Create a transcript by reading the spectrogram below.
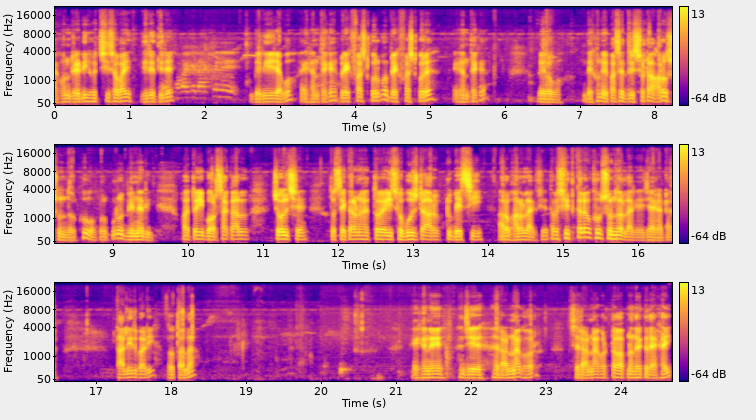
এখন রেডি হচ্ছি সবাই। ধীরে ধীরে বেরিয়ে যাব এখান থেকে। ব্রেকফাস্ট করব। ব্রেকফাস্ট করে এখান থেকে বেরোবো। দেখুন এপাশের দৃশ্যটা আরও সুন্দর, খুব পুরো গ্রিনারি। হয়তো এই বর্ষাকাল চলছে, তো সে কারণে হয়তো এই সবুজটা আরও একটু বেশি আরও ভালো লাগছে। তবে শীতকালেও খুব সুন্দর লাগে এই জায়গাটা। টালির বাড়ি, দোতলা। এখানে যে রান্নাঘর, সে রান্নাঘরটাও আপনাদেরকে দেখাই।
